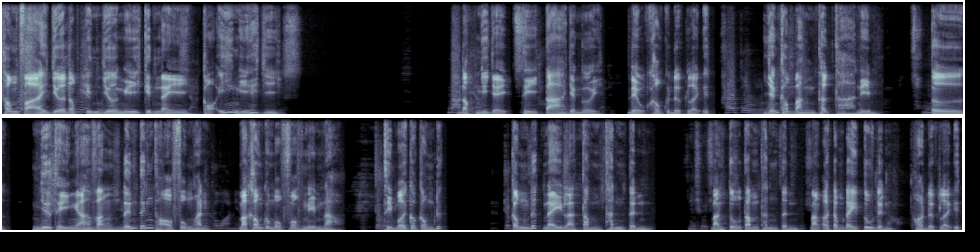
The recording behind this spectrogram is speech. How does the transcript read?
Không phải vừa đọc kinh vừa nghĩ kinh này có ý nghĩa gì? Đọc như vậy thì ta và người đều không có được lợi ích, Vẫn không bằng thật thà niệm. Từ như thị ngã văn đến tính thọ phụng hành Mà không có một vọng niệm nào Thì mới có công đức. Công đức này là tâm thanh tịnh. Bạn tu tâm thanh tịnh, Bạn ở trong đây tu định, Họ được lợi ích.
